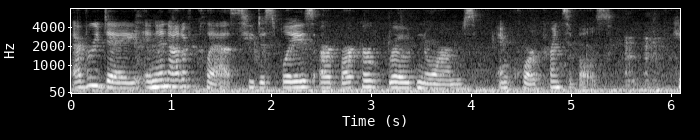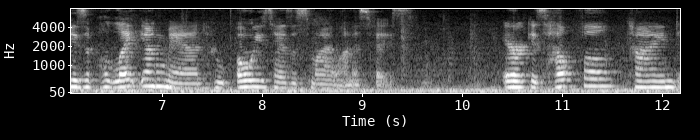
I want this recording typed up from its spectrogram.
Every day, in and out of class, he displays our Barker Road norms and core principles. He is a polite young man who always has a smile on his face. Eric is helpful, kind,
